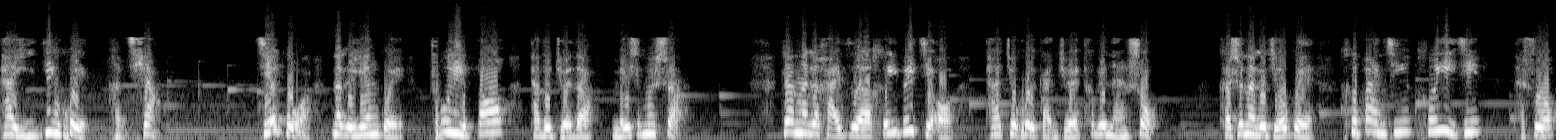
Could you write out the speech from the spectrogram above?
他一定会很呛。结果那个烟鬼抽一包，他都觉得没什么事儿。让那个孩子喝一杯酒，他就会感觉特别难受。可是那个酒鬼喝半斤，喝一斤。他说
